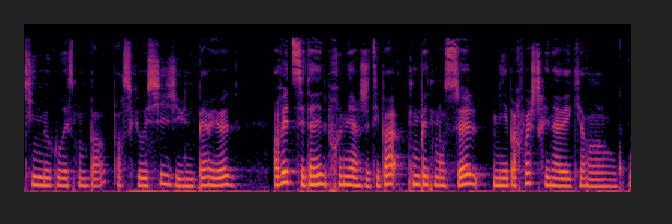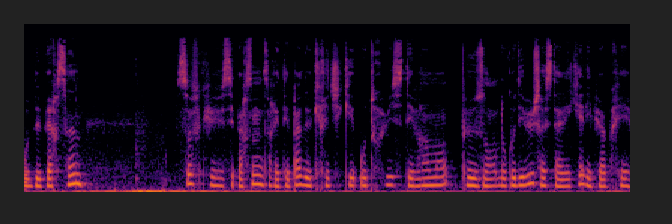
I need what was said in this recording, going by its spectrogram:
qui ne me correspondent pas. Parce que aussi, j'ai eu une période. En fait, cette année de première, j'étais pas complètement seule, mais parfois je traînais avec un groupe de personnes. Sauf que ces personnes n'arrêtaient pas de critiquer autrui, c'était vraiment pesant. Donc au début, je restais avec elles et puis après,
